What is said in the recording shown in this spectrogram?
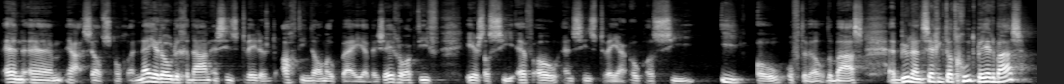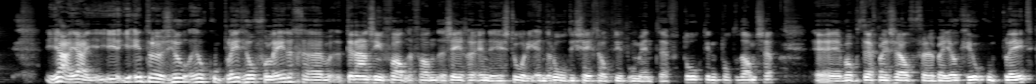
En um, ja, zelfs nog een Nijrode gedaan. En sinds 2018 dan ook bij, uh, bij Zegro actief. Eerst als CFO en sinds twee jaar ook als CEO. Oftewel de baas. Uh, Bulent, zeg ik dat goed? Ben jij de baas? Ja, ja je, je intro is heel, heel compleet, heel volledig uh, ten aanzien van, van Zegro en de historie en de rol die Zegro op dit moment uh, vertolkt in het Rotterdamse. Uh, wat betreft mijzelf ben je ook heel compleet.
